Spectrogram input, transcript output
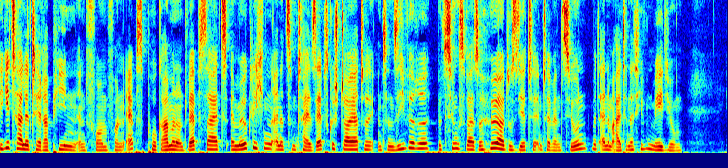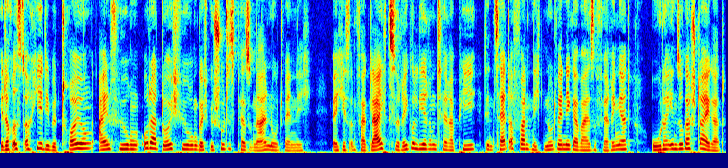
Digitale Therapien in Form von Apps, Programmen und Websites ermöglichen eine zum Teil selbstgesteuerte, intensivere bzw. höher dosierte Intervention mit einem alternativen Medium – Jedoch ist auch hier die Betreuung, Einführung oder Durchführung durch geschultes Personal notwendig, welches im Vergleich zur regulären Therapie den Zeitaufwand nicht notwendigerweise verringert oder ihn sogar steigert.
